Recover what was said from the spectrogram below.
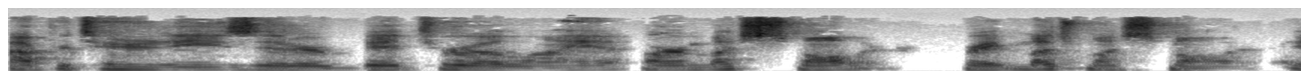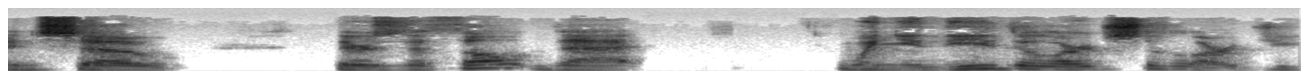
opportunities that are bid through Alliant are much smaller, right? Much, much smaller. And so there's the thought that when you need the largest of the large, you,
